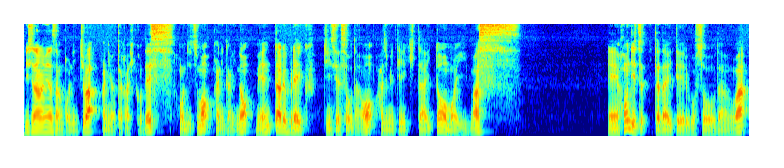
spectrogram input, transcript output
リスナーの皆さん、こんにちは。蟹和隆彦です。本日もカニカニのメンタルブレイク人生相談を始めていきたいと思います。えー、本日いただいているご相談は、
